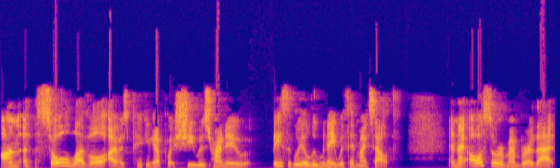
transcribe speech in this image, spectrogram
on a soul level, I was picking up what she was trying to basically illuminate within myself. And I also remember that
